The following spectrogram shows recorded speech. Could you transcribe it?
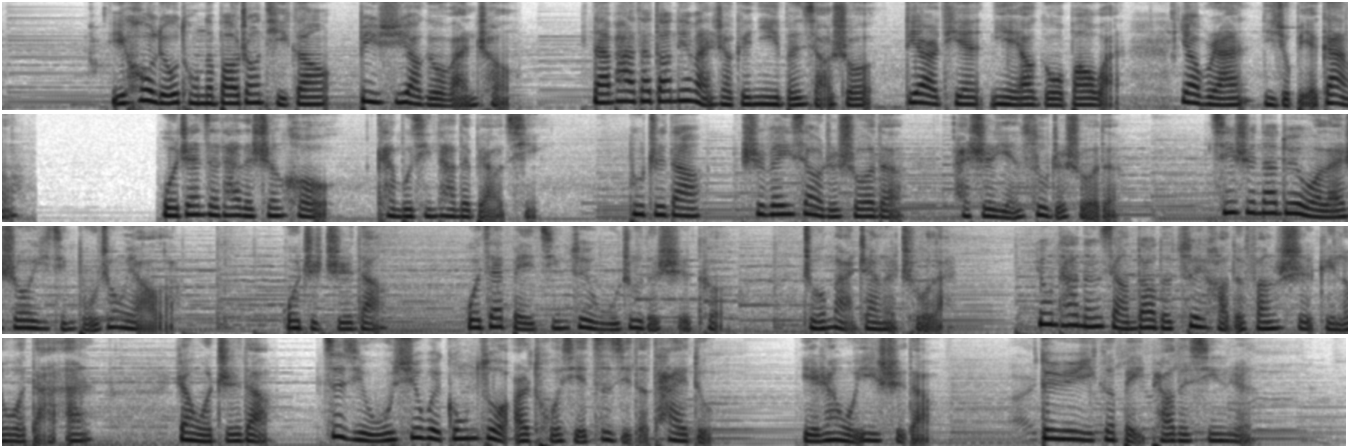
以后刘同的包装提纲必须要给我完成，哪怕他当天晚上给你一本小说，第二天你也要给我包完。”要不然你就别干了。我站在他的身后，看不清他的表情，不知道是微笑着说的，还是严肃着说的。其实那对我来说已经不重要了。我只知道，我在北京最无助的时刻，卓玛站了出来，用他能想到的最好的方式给了我答案，让我知道自己无需为工作而妥协自己的态度，也让我意识到，对于一个北漂的新人，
